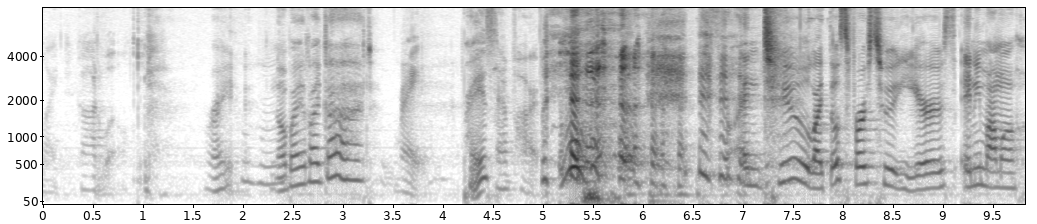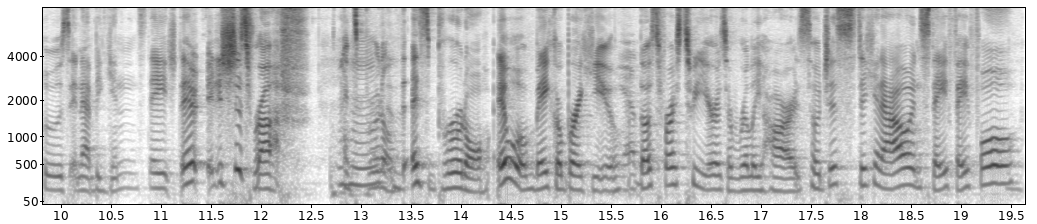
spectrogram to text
like God will. Right. Nobody like God. Right. Praise. That part. and two, like those first two years, any mama who's in that beginning stage, there it's just rough. It's mm-hmm. brutal. It's brutal. It will make or break you. Yep. Those first two years are really hard. So just stick it out and stay faithful.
